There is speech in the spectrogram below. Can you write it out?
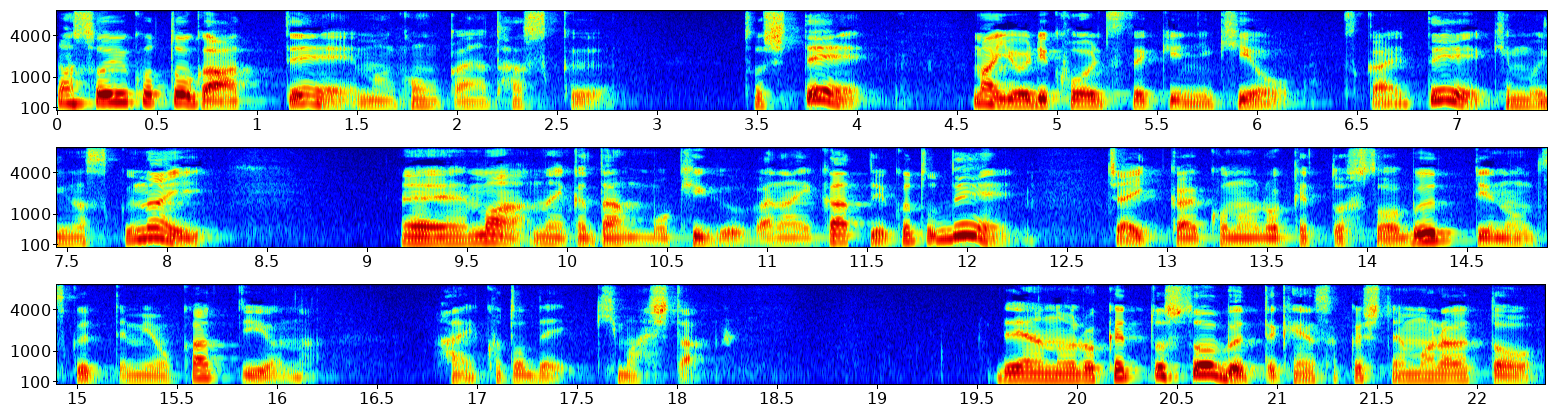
まあそういうことがあって、まあ今回のタスクとして、まあ、より効率的に木を使えて煙の少ない、えー、まあ何か暖房器具がないかっていうことでじゃあ一回このロケットストーブっていうのを作ってみようかっていうような、はい、ことで来ました。であのロケットストーブって検索してもらうと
